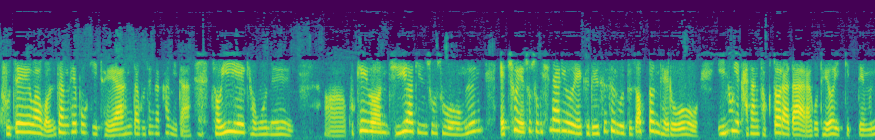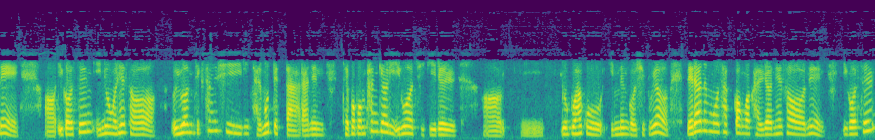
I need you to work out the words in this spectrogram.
구제와 원상 회복이 돼야 한다고 생각합니다. 저희의 경우는 어, 국회의원 지휘확인 소송은 애초에 소송 시나리오에 그들 스스로도 썼던 대로 인용이 가장 적절하다라고 되어 있기 때문에 어, 이것은 인용을 해서 의원직 상실이 잘못됐다라는 대법원 판결이 이루어지기를 어, 이, 요구하고 있는 것이고요. 내라는 모 사건과 관련해서는 이것을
